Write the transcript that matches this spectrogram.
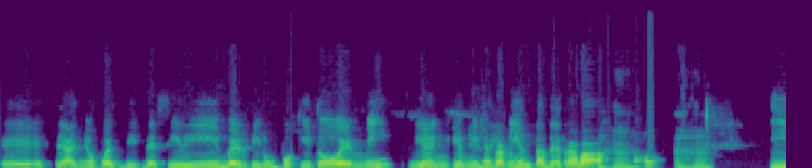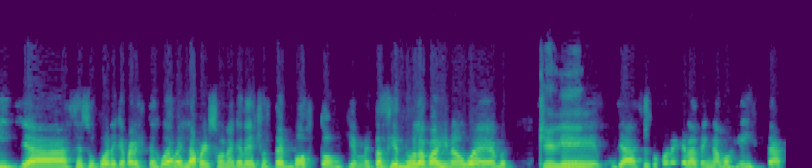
Eh, este año pues decidí invertir un poquito en mí y en, mis herramientas de trabajo. Y ya se supone que para este jueves la persona que de hecho está en Boston, quien me está haciendo la página web, eh, ya se supone que la tengamos lista.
